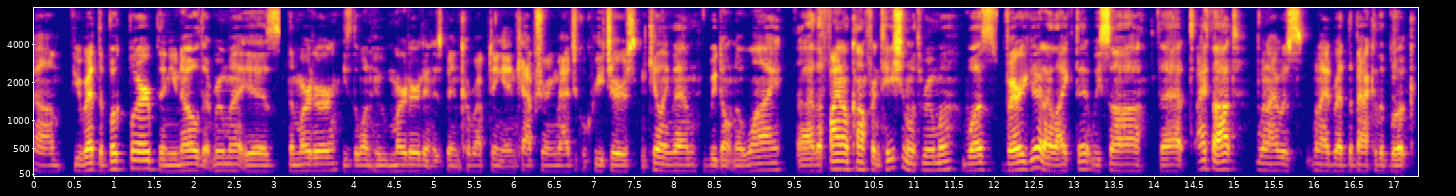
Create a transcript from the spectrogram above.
Um, if you read the book blurb, then you know that Ruma is the murderer. He's the one who murdered and has been corrupting and capturing magical creatures and killing them. We don't know why. Uh, the final confrontation with Ruma was very good. I liked it. We saw that I thought when I was when I had read the back of the book,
